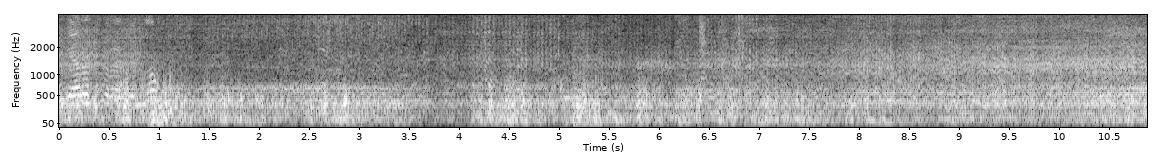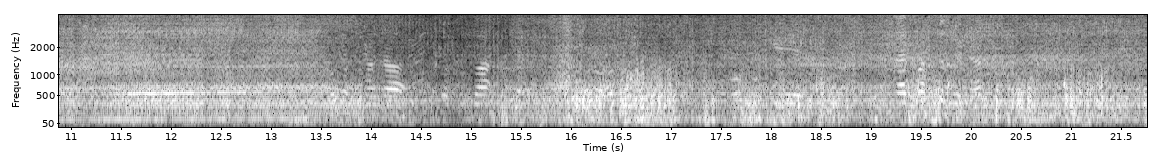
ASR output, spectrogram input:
ziyaret kararlarına Sert bastırmıyor. Eski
